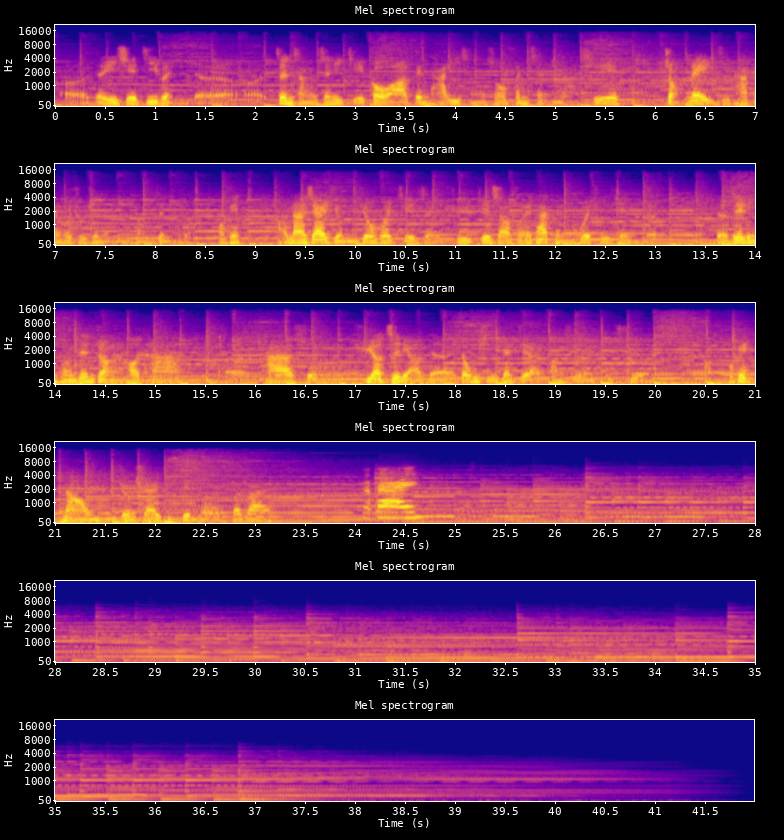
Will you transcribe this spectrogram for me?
呃的一些基本的呃正常的生理结构啊，跟它异常的时候分成哪些。种类以及它可能会出现的临床症状。OK，好，那下一集我们就会接着去介绍说，哎，它可能会出现的的这些临床症状，然后它呃它所需要治疗的东西跟治疗的方式有哪些。好，OK，那我们就下一期见喽，拜拜，拜拜。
